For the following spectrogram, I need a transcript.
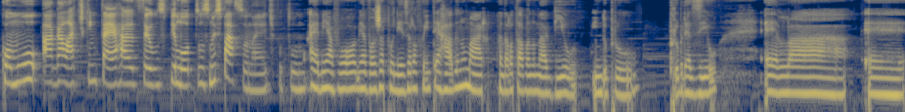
Como a Galáctica enterra seus pilotos no espaço, né? Tipo, tu. É, minha avó, minha avó japonesa, ela foi enterrada no mar. Quando ela tava no navio indo pro, pro Brasil, ela, é,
